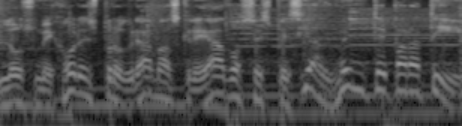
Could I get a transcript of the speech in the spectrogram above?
Los mejores programas creados especialmente para ti.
